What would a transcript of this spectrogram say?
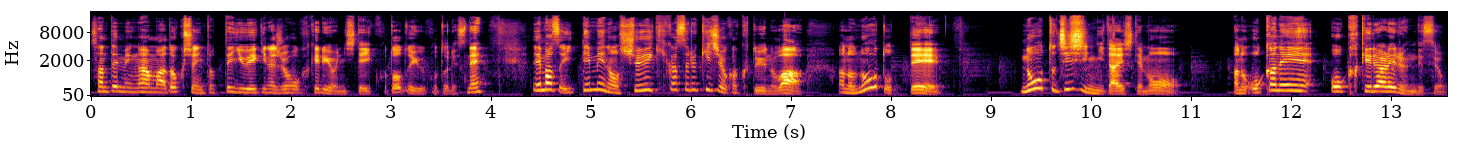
3点目が、まあ、読者にとって有益な情報を書けるようにしていくことということですね。で、まず1点目の収益化する記事を書くというのは、あの、ノートって、ノート自身に対しても、あの、お金をかけられるんですよ。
